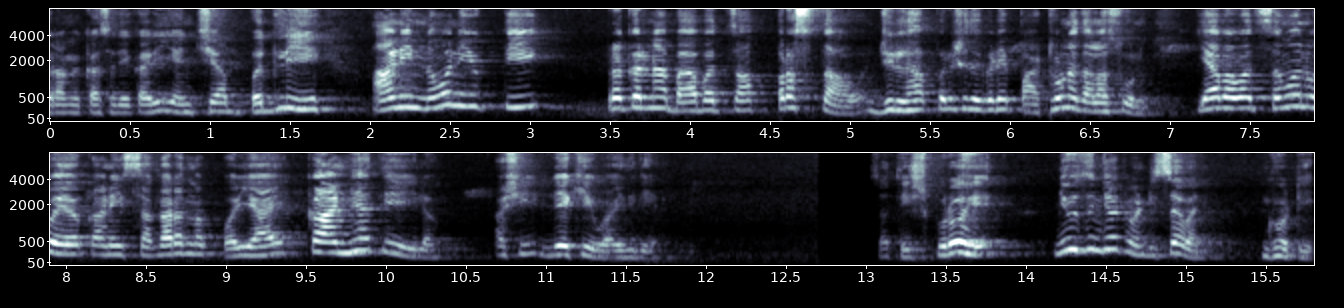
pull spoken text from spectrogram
ग्रामविकास अधिकारी यांच्या बदली आणि नवनियुक्ती प्रकरणाबाबतचा प्रस्ताव जिल्हा परिषदेकडे पाठवण्यात आला असून याबाबत समन्वयक आणि सकारात्मक पर्याय काढण्यात येईल अशी लेखी ग्वाही दिली आहे. Satish Purohit news India twenty seven Ghoti.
